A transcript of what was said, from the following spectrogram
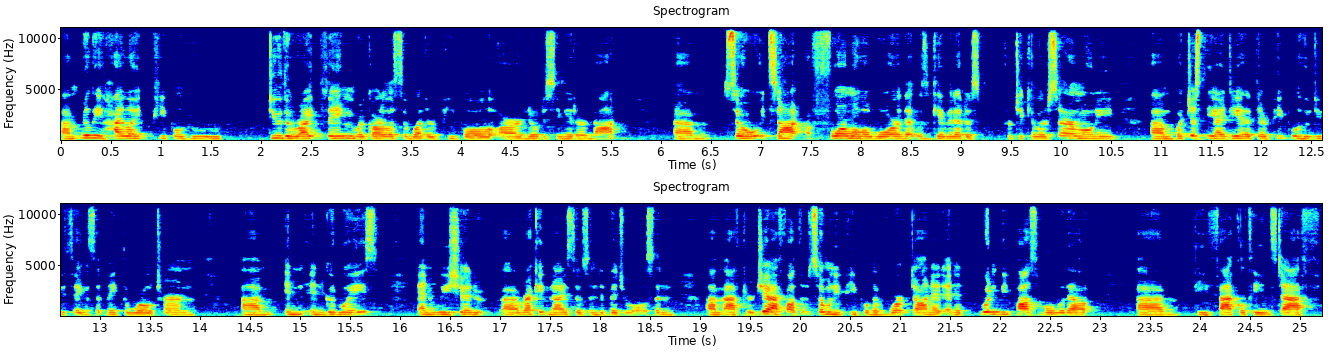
um, really highlight people who do the right thing regardless of whether people are noticing it or not. Um, so it's not a formal award that was given at a particular ceremony, um, but just the idea that there are people who do things that make the world turn um, in, in good ways. And we should uh, recognize those individuals. And um, after Jeff, so many people have worked on it, and it wouldn't be possible without um, the faculty and staff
